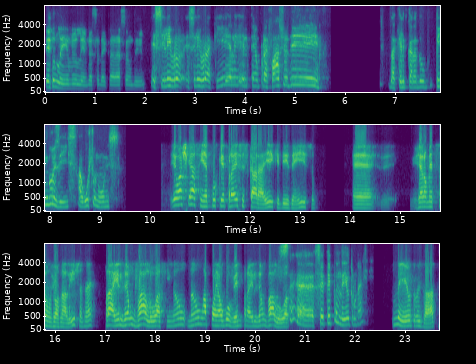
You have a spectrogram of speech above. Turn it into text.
Eu lembro, eu lembro dessa declaração dele. Esse livro, esse livro aqui, ele, ele tem o prefácio de daquele cara do Pinguzis, Augusto Nunes. Eu acho que é assim, é porque para esses caras aí que dizem isso, é, geralmente são jornalistas, né? para eles é um valor, assim, não, não apoiar o governo, para eles é um valor. É, ser tempo neutro, né? Neutro, exato.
